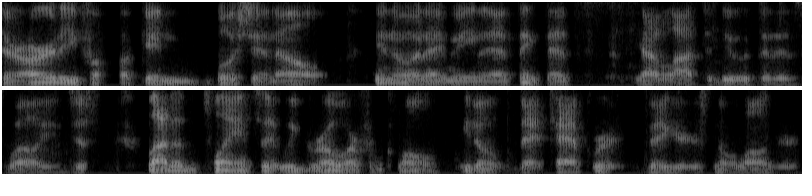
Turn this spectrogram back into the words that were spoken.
They're already fucking bushing out. You know what I mean? And I think that's got a lot to do with it as well. You just a lot of the plants that we grow are from clone. You know, that taproot vigor is no longer.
